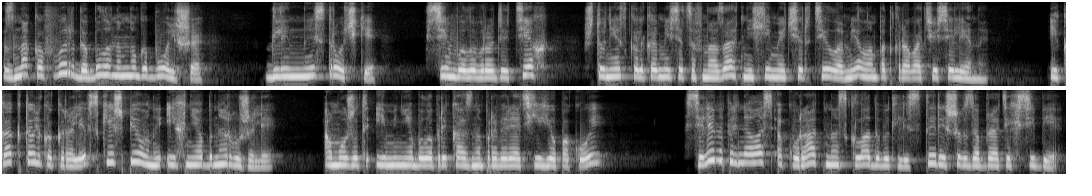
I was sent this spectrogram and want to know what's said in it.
Знаков Верда было намного больше. Длинные строчки, символы вроде тех, что несколько месяцев назад Нехимия чертила мелом под кроватью Селены. И как только королевские шпионы их не обнаружили, а может, им не было приказано проверять ее покой – Селена принялась аккуратно складывать листы, решив забрать их себе.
